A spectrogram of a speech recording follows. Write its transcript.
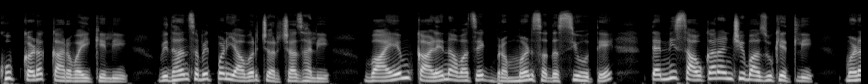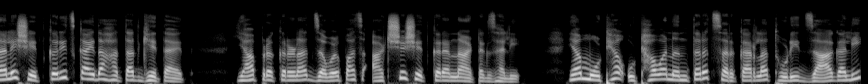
खूप कडक कारवाई केली. विधानसभेत पण यावर चर्चा झाली. वायम काळे नावाचे एक ब्राह्मण सदस्य होते. त्यांनी सावकारांची बाजू घेतली. म्हणाले शेतकरीच कायदा हातात घेतायत या प्रकरणात जवळपास आठशे शेतकऱ्यांना अटक झाली. या मोठ्या उठावानंतरच सरकारला थोडी जाग आली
